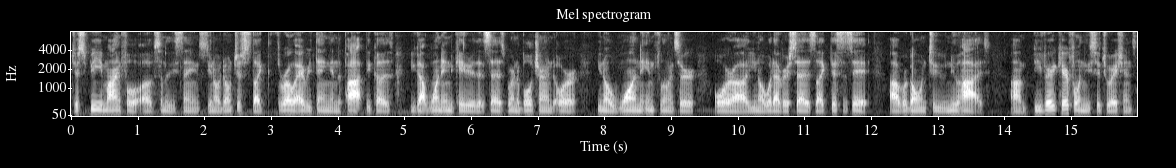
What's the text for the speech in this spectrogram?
just be mindful of some of these things. You know, don't just like throw everything in the pot because you got one indicator that says we're in a bull trend, or you know, one influencer, or uh, you know, whatever says like this is it. Uh, we're going to new highs. Um, be very careful in these situations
